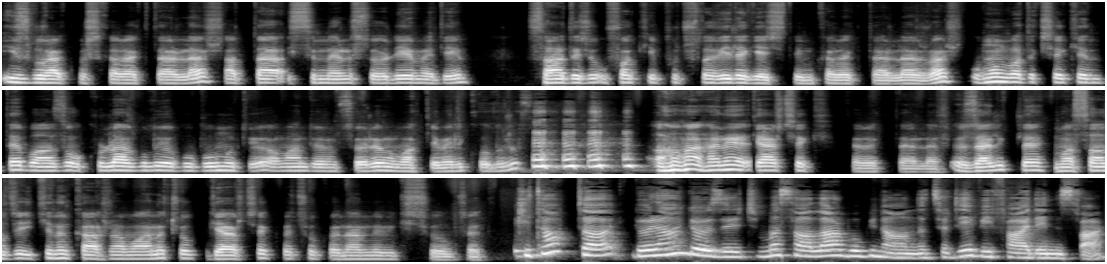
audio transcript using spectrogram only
iz bırakmış karakterler. Hatta isimlerini söyleyemediğim sadece ufak ipuçlarıyla geçtiğim karakterler var. Umulmadık şekilde bazı okurlar buluyor bu bu mu diyor. Aman diyorum söyleme mahkemelik oluruz. Ama hani gerçek karakterler. Özellikle Masalcı 2'nin kahramanı çok gerçek ve çok önemli bir kişi olacak. Kitapta gören gözler için masallar bugünü anlatır diye bir ifadeniz var.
